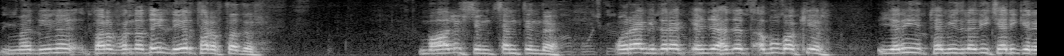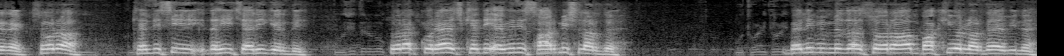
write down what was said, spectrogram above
Medine tarafında değil diğer taraftadır. Muhalif semtinde. Oraya giderek önce Hazreti Abu Bakir yeri temizledi içeri girerek. Sonra kendisi dahi içeri girdi. Sonra Kureyş kendi evini sarmışlardı belli bir müddet sonra bakıyorlardı evine.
